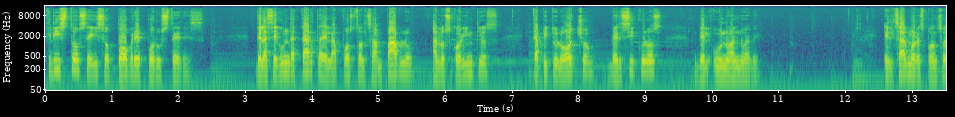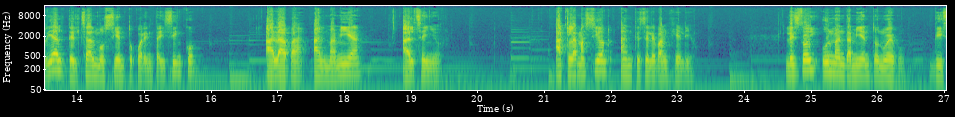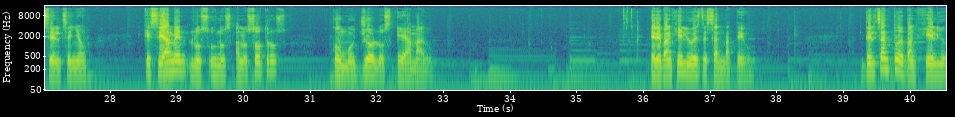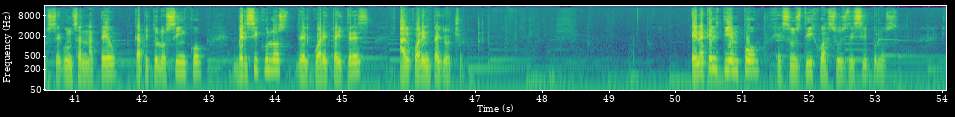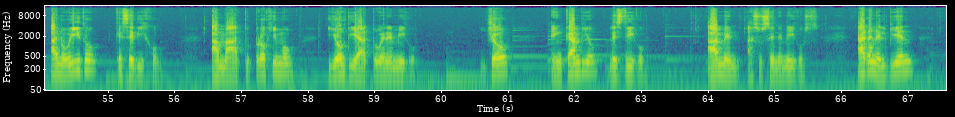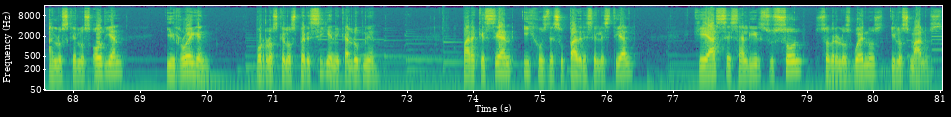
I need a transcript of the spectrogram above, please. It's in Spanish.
Cristo se hizo pobre por ustedes, de la segunda carta del apóstol San Pablo a los Corintios, capítulo 8, versículos del 1 al 9. El Salmo responsorial del Salmo 145, Alaba, alma mía, al Señor. Aclamación antes del Evangelio. Les doy un mandamiento nuevo, dice el Señor, que se amen los unos a los otros como yo los he amado. El Evangelio es de San Mateo. Del Santo Evangelio según San Mateo, capítulo 5, versículos del 43 al 48. En aquel tiempo Jesús dijo a sus discípulos, han oído que se dijo, ama a tu prójimo y odia a tu enemigo. Yo, en cambio, les digo, amen a sus enemigos, hagan el bien a los que los odian y rueguen por los que los persiguen y calumnian, para que sean hijos de su Padre Celestial, que hace salir su sol sobre los buenos y los malos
